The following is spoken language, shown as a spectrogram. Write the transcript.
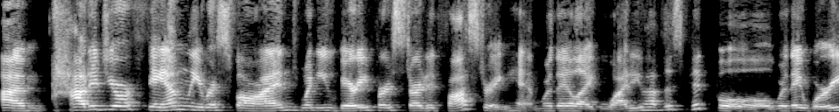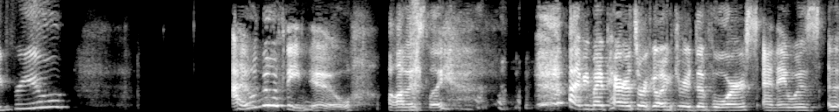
um how did your family respond when you very first started fostering him? Were they like, "Why do you have this pit bull?" Were they worried for you? I don't know if they knew, honestly. I mean, my parents were going through a divorce, and it was, uh,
